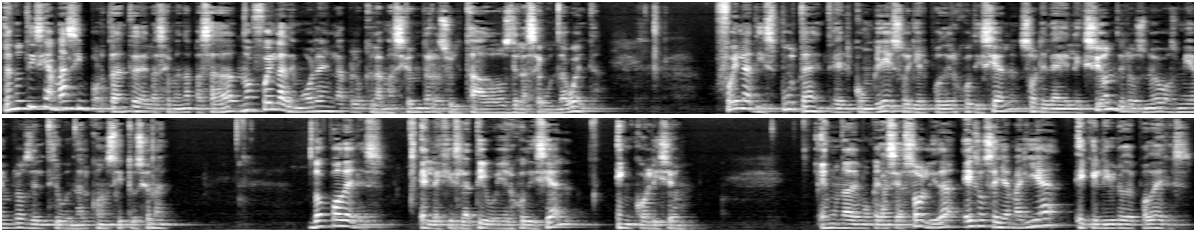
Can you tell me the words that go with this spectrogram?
La noticia más importante de la semana pasada no fue la demora en la proclamación de resultados de la segunda vuelta. Fue la disputa entre el Congreso y el Poder Judicial sobre la elección de los nuevos miembros del Tribunal Constitucional. Dos poderes, el legislativo y el judicial, en colisión. En una democracia sólida, eso se llamaría equilibrio de poderes.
